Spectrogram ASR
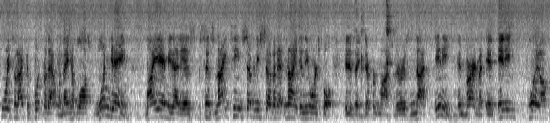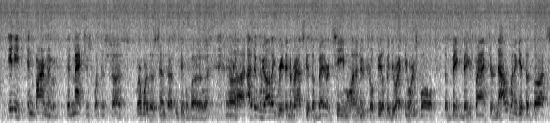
points that I could put for that one. They have lost one game, Miami that is, since 1977 at night in the Orange Bowl. It is a different monster. There is not any environment in any playoff, any environment that matches what this does. Where were those 10,000 people, by the way? Uh, I think we all agree that Nebraska is a better team on a neutral field, but you're right, the Orange Bowl, the big, big factor. Now we want to get the thoughts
